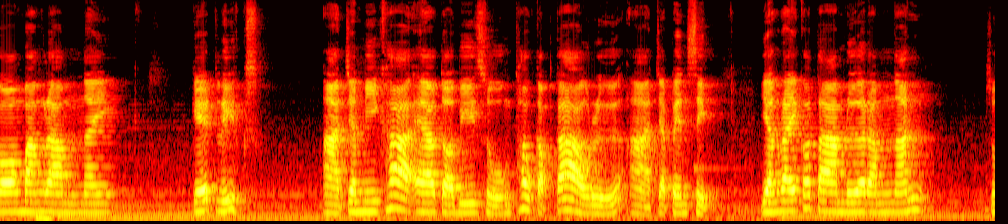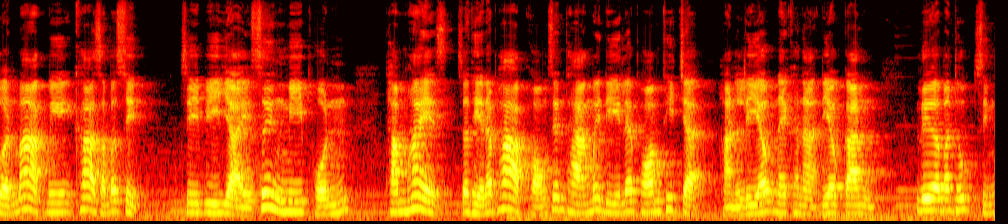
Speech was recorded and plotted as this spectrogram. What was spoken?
กองบางลำในเกตลิกอาจจะมีค่า L ต่อ B สูงเท่ากับ 9 หรืออาจจะเป็น 10 อย่างไรก็ตามเรือลำนั้น ส่วนมากมีค่าสัมประสิทธิ์ CB ใหญ่ซึ่งมีผลทำให้เสถียรภาพของเส้นทางไม่ดีและพร้อมที่จะหันเลี้ยวในขณะเดียวกัน เรือบรรทุกสิน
